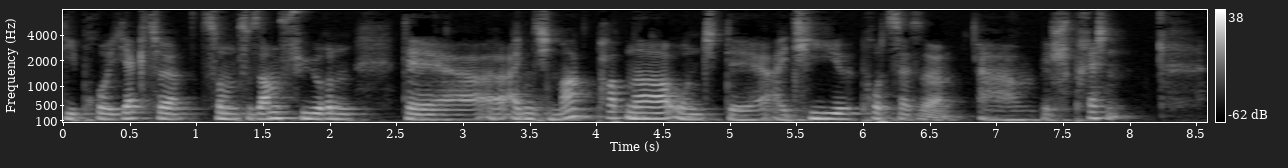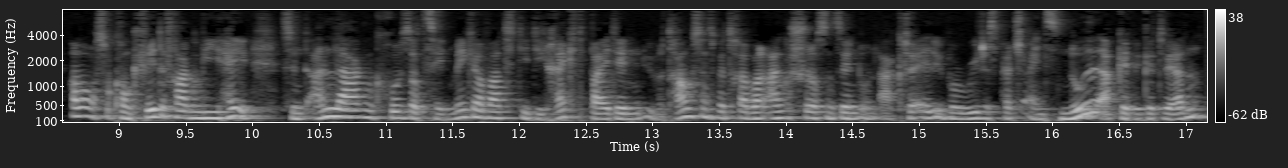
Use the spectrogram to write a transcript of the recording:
die Projekte zum Zusammenführen der äh, eigentlichen Marktpartner und der IT-Prozesse äh, besprechen. Aber auch so konkrete Fragen wie, hey, sind Anlagen größer 10 Megawatt, die direkt bei den Übertragungsnetzbetreibern angeschlossen sind und aktuell über Redispatch 1.0 abgewickelt werden,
